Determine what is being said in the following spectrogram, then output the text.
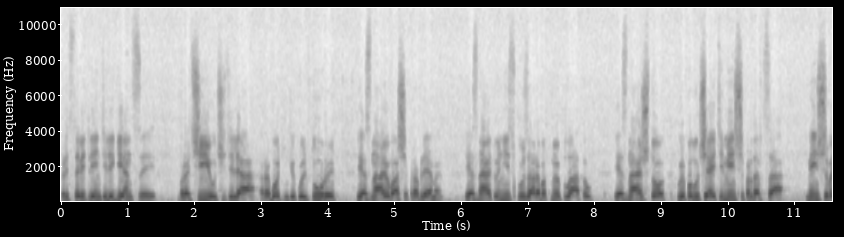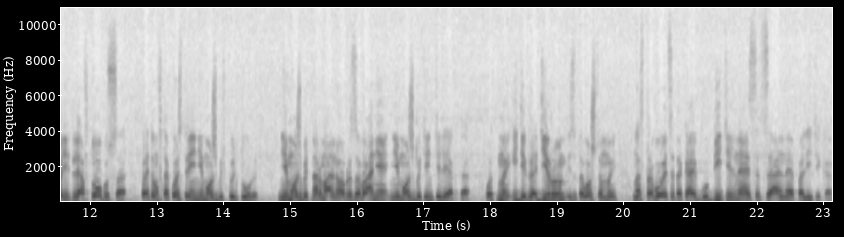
представители интеллигенции, врачи, учителя, работники культуры, я знаю ваши проблемы. Я знаю эту низкую заработную плату. Я знаю, что вы получаете меньше продавца, меньше водителя автобуса. Поэтому в такой стране не может быть культуры. Не может быть нормального образования, не может быть интеллекта. Вот мы и деградируем из-за того, что мы, у нас проводится такая губительная социальная политика.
